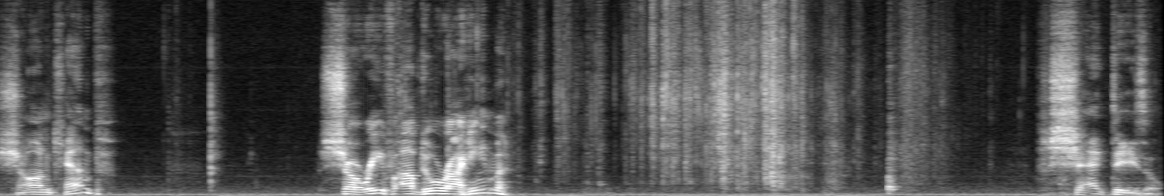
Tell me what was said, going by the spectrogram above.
Shawn Kemp. Shareef Abdur-Rahim. Shaq Diesel.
